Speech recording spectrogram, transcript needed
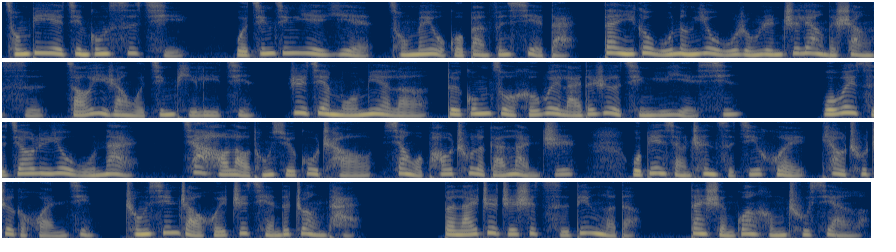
从毕业进公司起，我兢兢业业，从没有过半分懈怠。但一个无能又无容人之量的上司，早已让我精疲力尽，日渐磨灭了对工作和未来的热情与野心。我为此焦虑又无奈，恰好老同学顾潮向我抛出了橄榄枝，我便想趁此机会跳出这个环境，重新找回之前的状态。本来这职是辞定了的，但沈冠恒出现了，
